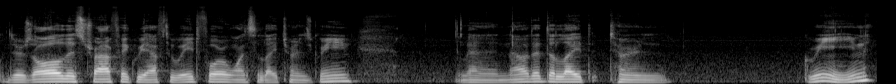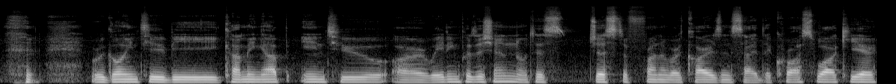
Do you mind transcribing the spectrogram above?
there's all this traffic we have to wait for once the light turns green and now that the light turned green we're going to be coming up into our waiting position. Notice just the front of our car is inside the crosswalk here.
